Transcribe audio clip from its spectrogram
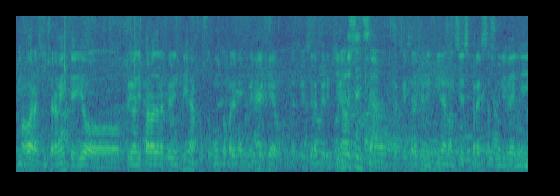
Ma guarda, sinceramente io prima di parlare della Fiorentina a questo punto farei complimenti anche Chievo, perché se la Fiorentina, perché se la Fiorentina non si è espressa sui livelli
